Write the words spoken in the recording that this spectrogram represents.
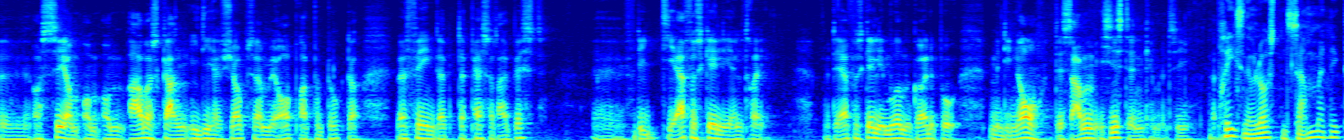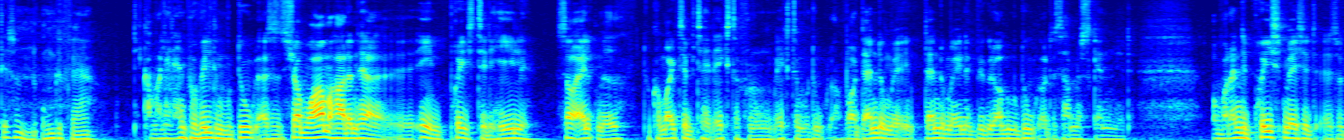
øh, og se om, om, om arbejdsgangen i de her shops er med at oprette produkter. Hvad for en, der, der passer dig bedst? Øh, fordi de er forskellige alle tre. Og det er forskellige måder, man gør det på. Men de når det samme i sidste ende, kan man sige. Prisen er vel også den samme, er den ikke? Det er sådan ungefær kommer lidt an på, hvilket modul. Altså Shoporama har den her øh, en pris til det hele, så er alt med. Du kommer ikke til at betale ekstra for nogle ekstra moduler. Hvor Dandomain, Dandomain er bygget op moduler, og det samme med Scannet. Og hvordan det prismæssigt, altså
